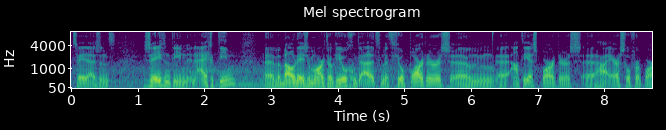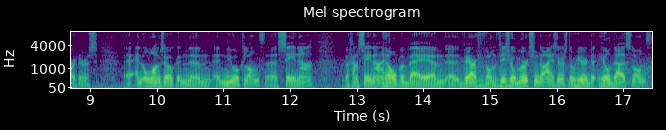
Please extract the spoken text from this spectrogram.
2017 een eigen team. We bouwen deze markt ook heel goed uit met veel partners, ehm, ATS-partners, HR-software-partners. Uh, en onlangs ook een, um, een nieuwe klant, CNA. We gaan CNA helpen bij um, het werven van visual merchandisers door heel, Duitsland.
